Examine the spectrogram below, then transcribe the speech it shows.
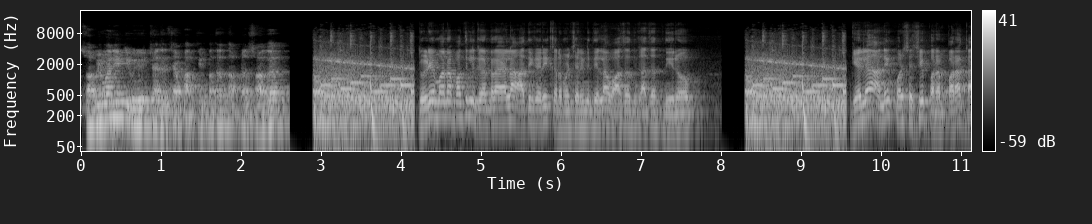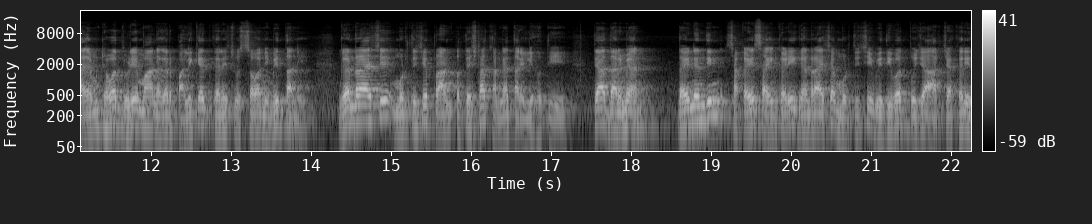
स्वाभिमानी टीव्ही न्यूज चॅनलच्या बातमीपत्रात आपलं स्वागत. धुळे मानापातील गणरायाला अधिकारी कर्मचाऱ्यांनी दिला वाजत गाजत निरोप. गेल्या अनेक वर्षाची परंपरा कायम ठेवत धुळे महानगरपालिकेत गणेश उत्सवानिमित्ताने गणरायाचे मूर्तीची प्राणप्रतिष्ठा करण्यात आलेली होती. त्या दरम्यान दैनंदिन सकाळी सायंकाळी गणरायाच्या मूर्तीची विधिवत पूजा अर्चा करीत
